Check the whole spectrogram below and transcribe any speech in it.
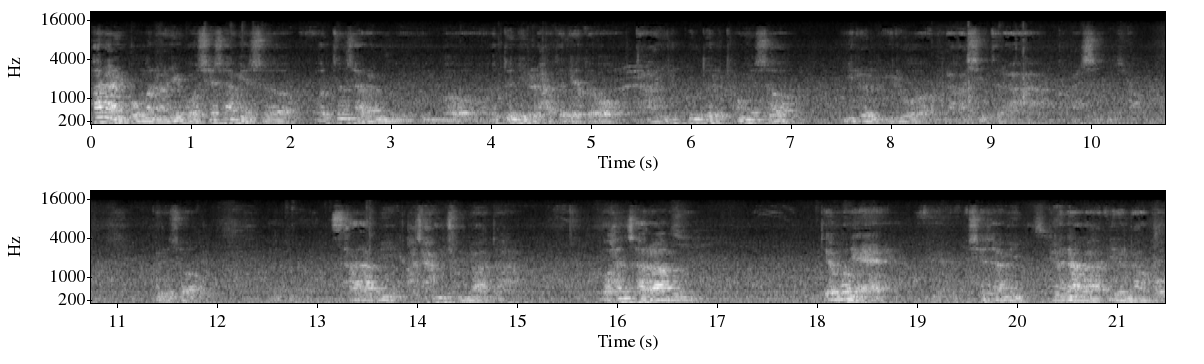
하나님뿐만 아니고 세상에서 어떤 사람 뭐 어떤 일을 하더라도 다 일꾼들을 통해서 일을 이루어 나가시더라 그 말씀이죠. 그래서 어, 사람이 가장 중요하다. 그 한 사람 때문에 세상이 변화가 일어나고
